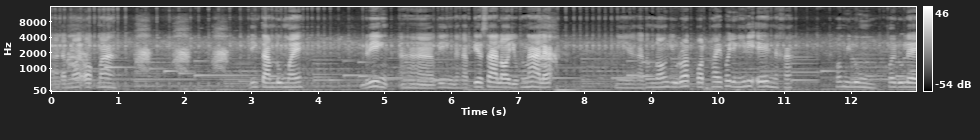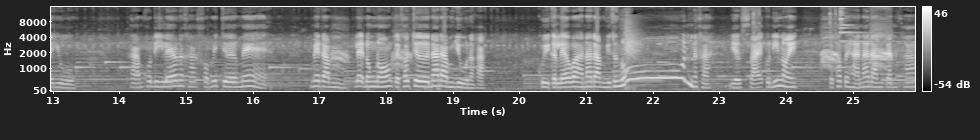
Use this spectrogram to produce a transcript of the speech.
อ่าดำน้อยออกมาวิ่งตามลุงไหม วิ่งอ่าวิ่งนะคะเปียวซ่ารออยู่ข้างหน้าแล้วนี่นะคะน้องๆอยู่รอดปลอดภัยเพราะอย่างนี้นี่เองนะคะ เพราะมีลุงคอยดูแลอยู่ ถามเขาดีแล้วนะคะ เขาไม่เจอแม่ แม่ดำและน้องๆ แต่เขาเจอหน้าดำอยู่นะคะ คุยกันแล้วว่าหน้าดำอยู่ทางนู้นนะคะ เดี๋ยวซ้ายกว่านี้หน่อยจะเข้าไปหาหน้าดำกันค่ะ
